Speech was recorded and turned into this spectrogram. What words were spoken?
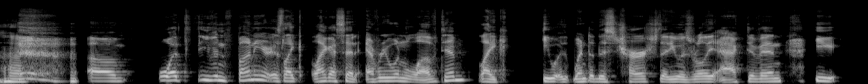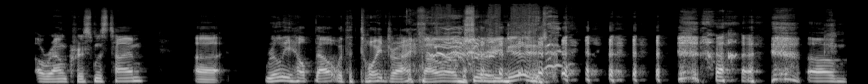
um, what's even funnier is like, like I said, everyone loved him. Like he w- went to this church that he was really active in. He around Christmas time, uh, really helped out with the toy drive. Oh, I'm sure he did. um,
